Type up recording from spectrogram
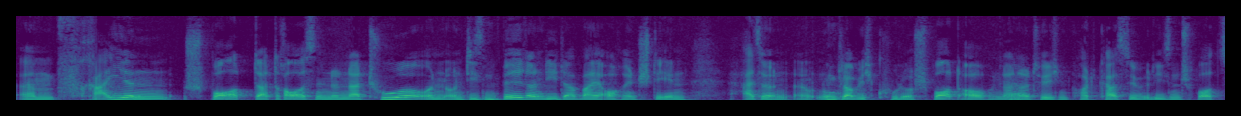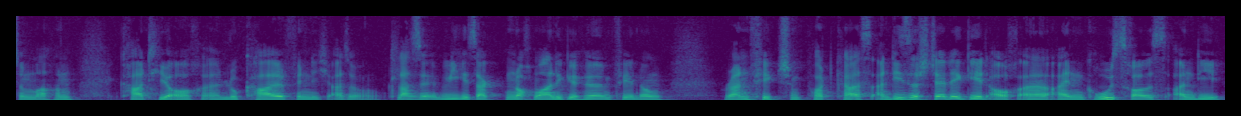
ähm, freien Sport da draußen in der Natur und, und diesen Bildern, die dabei auch entstehen. Also ein, ein unglaublich cooler Sport auch. Und dann ja. natürlich einen Podcast über diesen Sport zu machen, gerade hier auch äh, lokal, finde ich also klasse. Wie gesagt, nochmalige Hörempfehlung Run Fiction Podcast. An dieser Stelle geht auch äh, ein Gruß raus an die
